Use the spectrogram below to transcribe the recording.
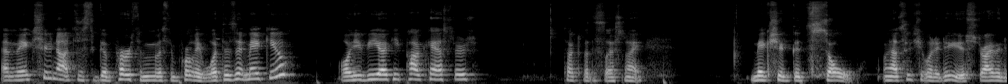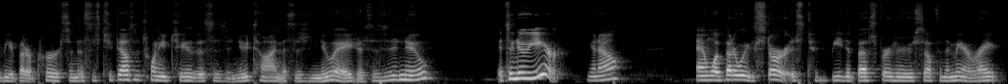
and make sure you're not just a good person. Most importantly, what does it make you? All you VIP podcasters, talked about this last night. Makes you a good soul. And that's what you want to do. You're striving to be a better person. This is 2022. This is a new time. This is a new age. This is a new, it's a new year, you know? And what better way to start is to be the best version of yourself in the mirror, right?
